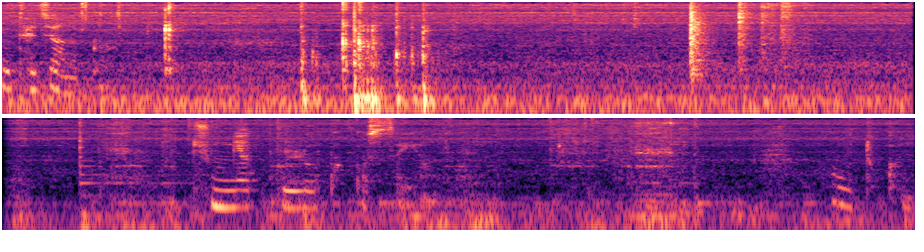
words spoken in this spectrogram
그래도 되지 않을까? 중약불로 바꿨어요. 어, 어떡하냐.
